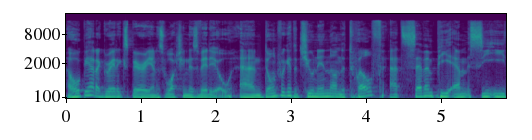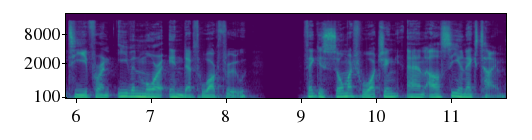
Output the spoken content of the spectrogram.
I hope you had a great experience watching this video and don't forget to tune in on the 12th at 7pm CET for an even more in-depth walkthrough. Thank you so much for watching and I'll see you next time.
